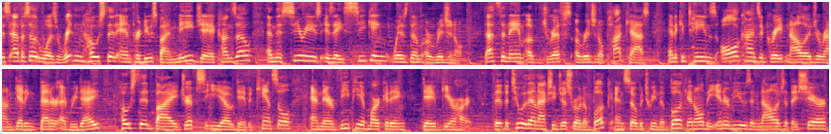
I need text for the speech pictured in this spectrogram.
This episode was written, hosted, and produced by me, Jay Acunzo, and this series is a Seeking Wisdom original. That's the name of Drift's original podcast, and it contains all kinds of great knowledge around getting better every day, hosted by Drift CEO David Cancel and their VP of Marketing, Dave Gerhardt. The, the two of them actually just wrote a book, and so between the book and all the interviews and knowledge that they share,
